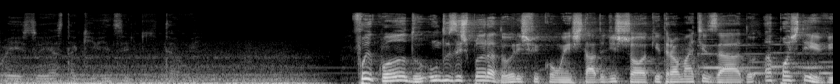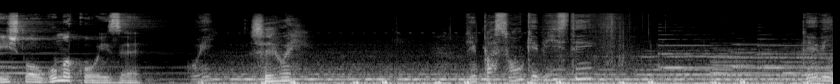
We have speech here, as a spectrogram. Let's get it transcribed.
Güey, estoy hasta aquí bien cerquita, güey. Foi quando um dos exploradores ficou em estado de choque e traumatizado após ter visto alguma coisa. Güey, Sí, güey. ¿qué pasó? ¿Qué viste? Kevin,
